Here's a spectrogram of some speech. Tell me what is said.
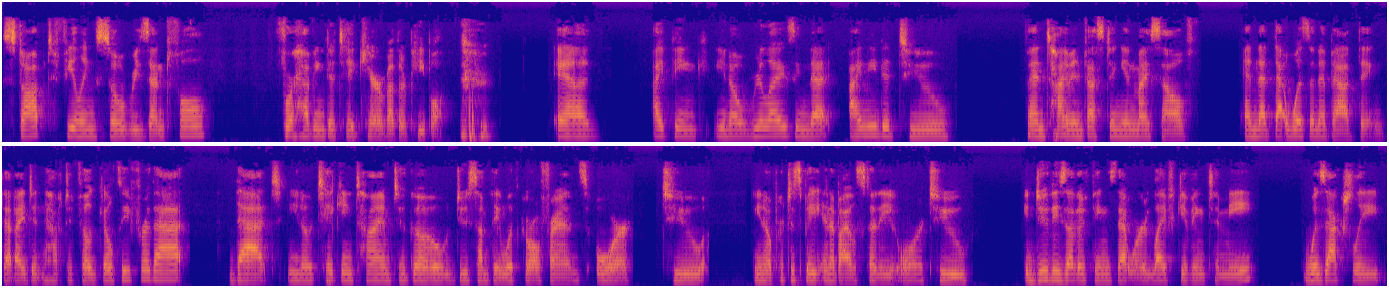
stopped feeling so resentful for having to take care of other people. and I think, you know, realizing that I needed to spend time investing in myself and that that wasn't a bad thing, that I didn't have to feel guilty for that, that, you know, taking time to go do something with girlfriends or to, you know, participate in a Bible study or to do these other things that were life giving to me was actually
